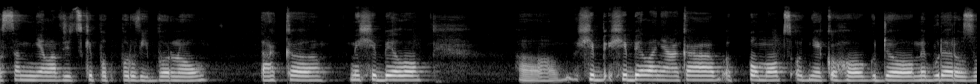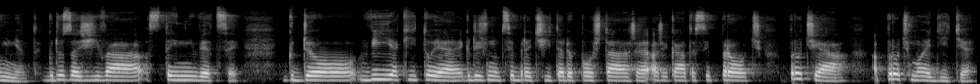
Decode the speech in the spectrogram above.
jsem měla vždycky podporu výbornou, tak mi chybělo chyb, chyběla nějaká pomoc od někoho, kdo mi bude rozumět, kdo zažívá stejné věci, kdo ví, jaký to je, když v noci brečíte do polštáře a říkáte si proč, proč já a proč moje dítě.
